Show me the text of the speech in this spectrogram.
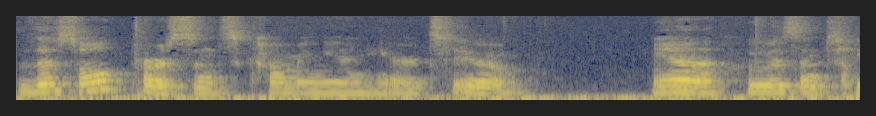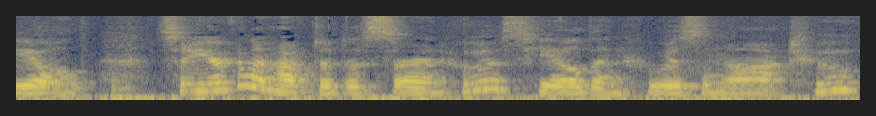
this old person's coming in here too. Yeah, who isn't healed. So you're going to have to discern who is healed and who is not, who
